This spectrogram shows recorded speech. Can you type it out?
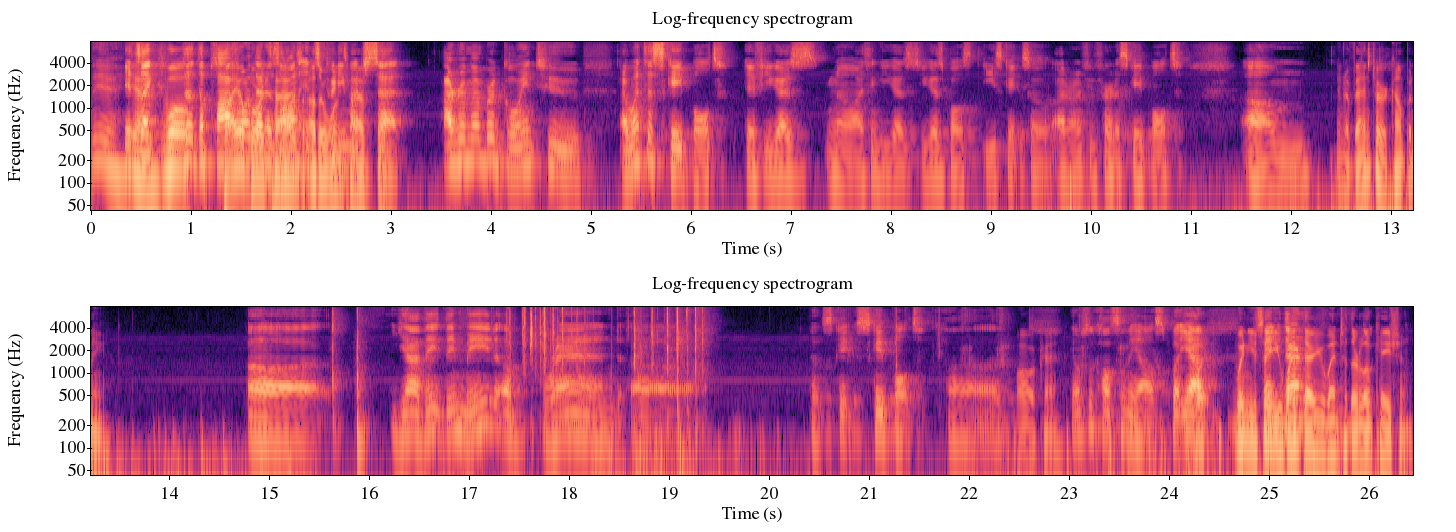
Yeah, It's like the, the platform that is on, has, it's pretty much have, but- set. I remember going to, I went to Skatebolt. If you guys know, I think you guys you guys both e skate, so I don't know if you've heard of Skatebolt. Um, An event or a company? uh, yeah, they they made a brand, uh, uh, skate Skatebolt. Uh, Oh, okay. they also called something else, but yeah. But when you say And you went there, you went to their location.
